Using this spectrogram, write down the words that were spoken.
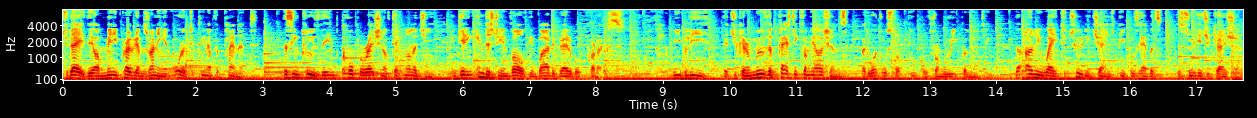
Today, there are many programs running in order to clean up the planet. This includes the incorporation of technology and getting industry involved in biodegradable products. We believe that you can remove the plastic from the oceans, but what will stop people from repolluting? The only way to truly change people's habits is through education.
